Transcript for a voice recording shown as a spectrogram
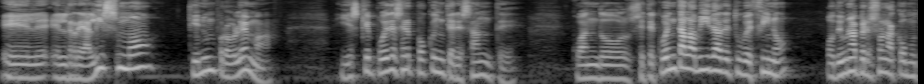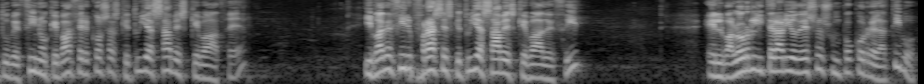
el, realismo tiene un problema y es que puede ser poco interesante. Cuando se te cuenta la vida de tu vecino o de una persona como tu vecino que va a hacer cosas que tú ya sabes que va a hacer y va a decir frases que tú ya sabes que va a decir, el valor literario de eso es un poco relativo,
